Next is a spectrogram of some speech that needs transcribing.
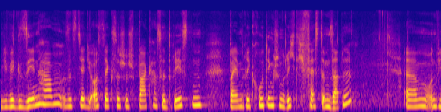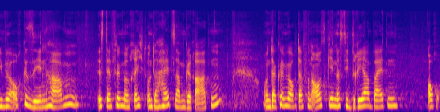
Wie wir gesehen haben, sitzt ja die Ostsächsische Sparkasse Dresden beim Recruiting schon richtig fest im Sattel. Ähm, und wie wir auch gesehen haben, ist der Film auch recht unterhaltsam geraten. Und da können wir auch davon ausgehen, dass die Dreharbeiten auch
